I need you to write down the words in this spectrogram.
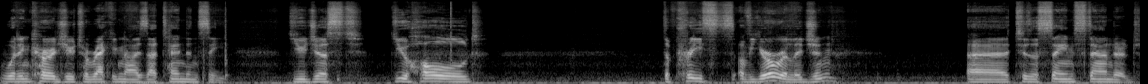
would encourage you to recognize that tendency. Do you just do you hold the priests of your religion uh, to the same standard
